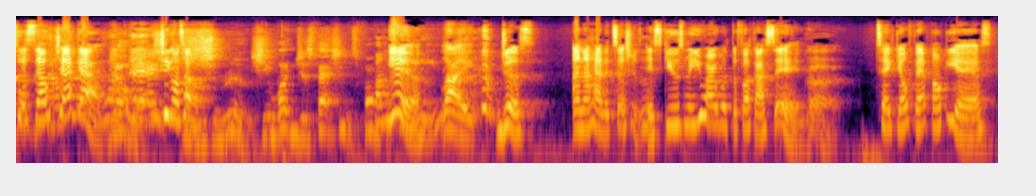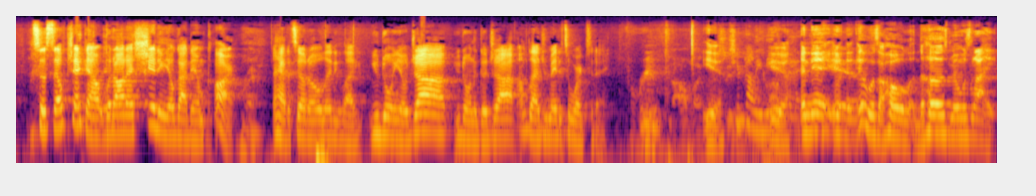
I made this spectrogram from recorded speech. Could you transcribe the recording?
to self checkout. She gonna tell. she she wasn't just fat; she was funky. Yeah, like just. And I had to tell she was, mm-hmm. excuse me, you heard what the fuck I said. Oh, God. Take your fat funky ass to self checkout with all that shit in your goddamn car. Right. I had to tell the old lady like, you doing your job, you doing a good job. I'm glad you made it to work today. For real. Nah, I don't like Yeah. that shit She probably needed Yeah, that. and then it, it was a whole. The husband was like,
